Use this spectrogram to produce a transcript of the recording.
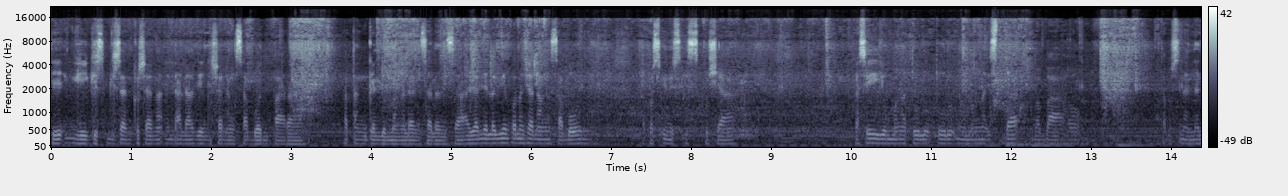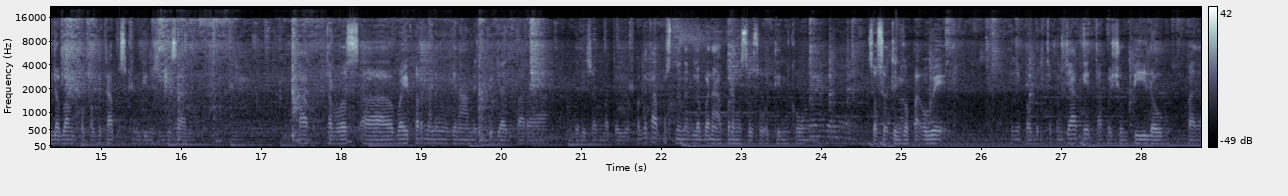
gigisgisan ko siya, na, ilalagyan ko siya ng sabon para matanggal yung mga lansa-lansa. Ayan, nilagyan ko na siya ng sabon. Tapos inis-is ko siya. Kasi yung mga tulo-tulo ng mga isda, babaho. Tapos nanalawang ko pagkatapos kong ginisgisan. Tap, tapos ah, wiper na lang yung ginamit ko dyan para madali siyang matuyo. Pagkatapos nung naglaban na ako ng susuotin kong susuotin ko pa uwi. Yan yung paborito kong jacket, tapos yung pillow para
